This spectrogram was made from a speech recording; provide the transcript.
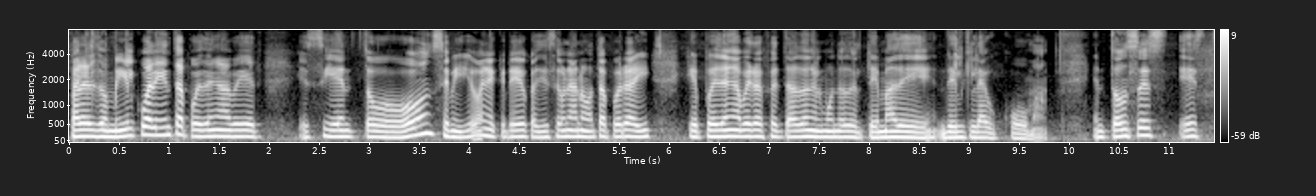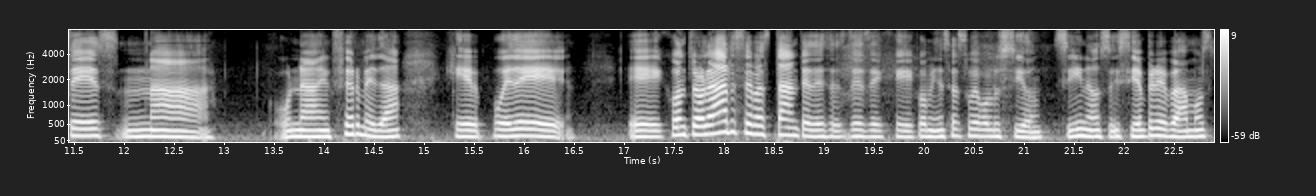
para el 2040 pueden haber 111 millones, creo que dice una nota por ahí, que pueden haber afectado en el mundo del tema de, del glaucoma. Entonces, esta es una, una enfermedad que puede eh, controlarse bastante desde, desde, que comienza su evolución. ¿sí? No, si siempre vamos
